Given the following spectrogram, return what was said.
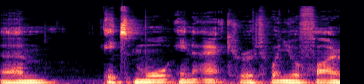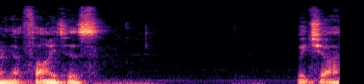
Um, it's more inaccurate when you're firing at fighters. Which I...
